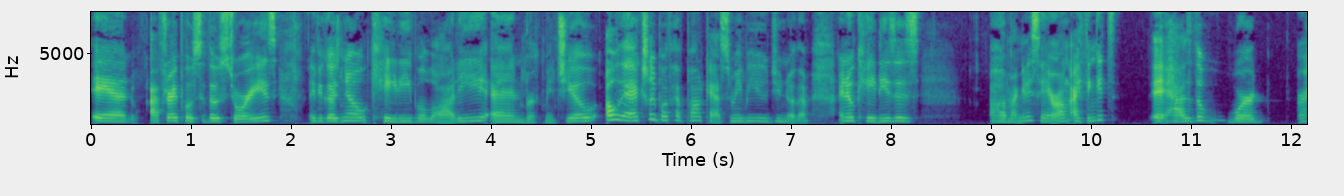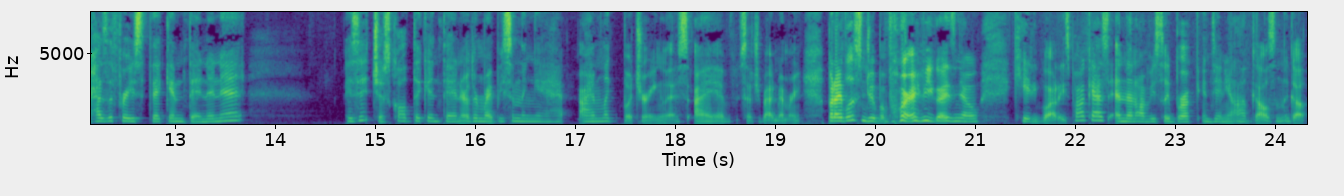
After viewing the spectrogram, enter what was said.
And after I posted those stories, if you guys know Katie Bellotti and Brooke Miccio, oh, they actually both have podcasts. So maybe you do know them. I know Katie's is, um, am I'm going to say it wrong. I think it's, it has the word or has the phrase thick and thin in it. Is it just called Thick and Thin? Or there might be something, I'm like butchering this. I have such a bad memory. But I've listened to it before, if you guys know Katie Bellotti's podcast. And then obviously Brooke and Danielle have Gals on the Go.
